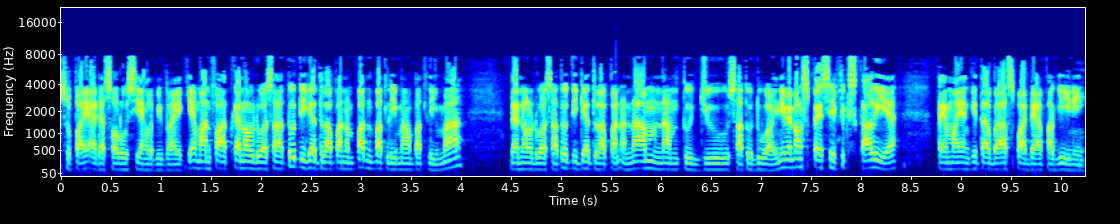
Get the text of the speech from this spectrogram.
supaya ada solusi yang lebih baik ya. Manfaatkan 021 384 4545 dan 021 386 6712. Ini memang spesifik sekali ya tema yang kita bahas pada pagi ini.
